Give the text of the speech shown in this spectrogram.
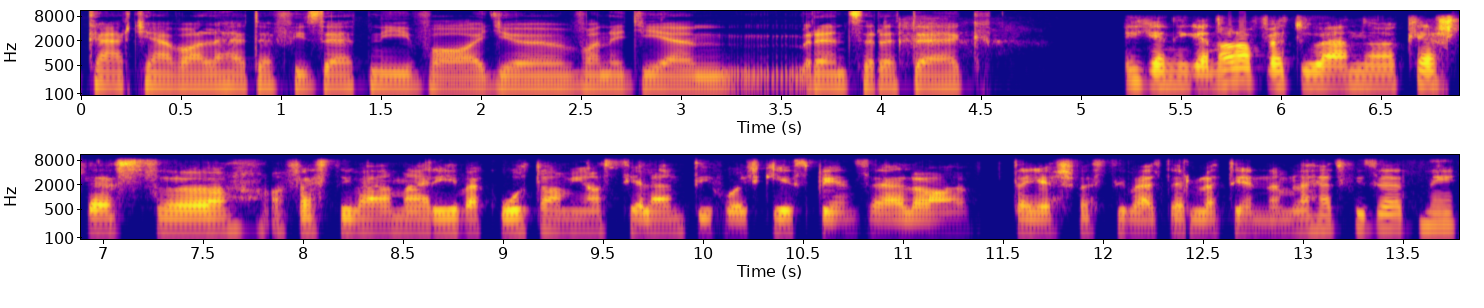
kártyával lehet-e fizetni, vagy van egy ilyen rendszeretek? Igen, igen, alapvetően cash lesz a fesztivál már évek óta, ami azt jelenti, hogy készpénzzel a teljes fesztivál területén nem lehet fizetni.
